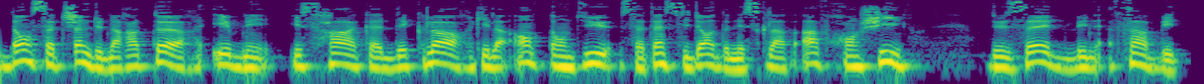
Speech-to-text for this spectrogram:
Dans cette chaîne de narrateurs, Ibn Ishaq déclare qu'il a entendu cet incident d'un esclave affranchi de Zayd bin Thabit.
